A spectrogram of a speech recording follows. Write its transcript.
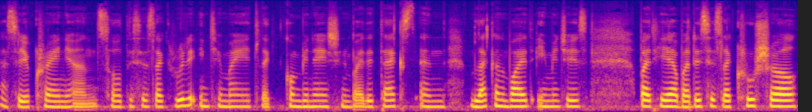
as a Ukrainian. So this is like really intimate, like combination by the text and black and white images. But yeah, but this is like crucial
